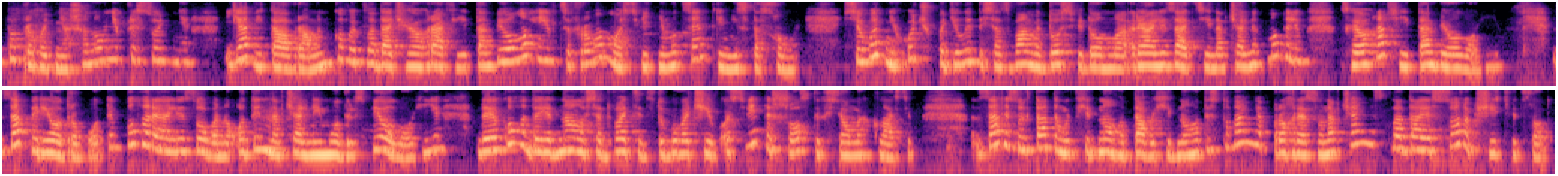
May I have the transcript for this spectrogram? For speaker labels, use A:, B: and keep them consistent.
A: Доброго дня, шановні присутні! Я Віта Авраменко, викладач географії та біології в цифровому освітньому центрі міста Суми. Сьогодні хочу поділитися з вами досвідом реалізації навчальних модулів з географії та біології. За період роботи було реалізовано один навчальний модуль з біології, до якого доєдналося 20 здобувачів освіти 6-7 класів. За результатами вхідного та вихідного тестування прогрес у навчанні складає 46%,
